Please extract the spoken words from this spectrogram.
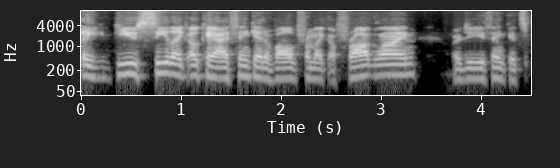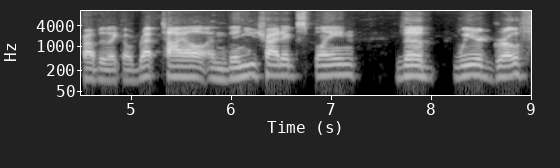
like? Do you see like, okay, I think it evolved from like a frog line, or do you think it's probably like a reptile, and then you try to explain the weird growth?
